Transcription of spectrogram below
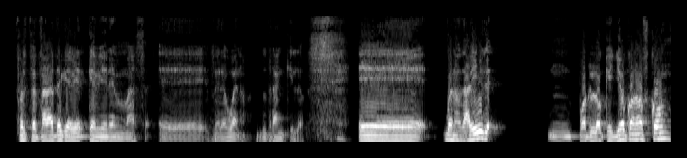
Pues prepárate que, que vienen más. Eh, pero bueno, tú tranquilo. Eh, bueno, David, por lo que yo conozco,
